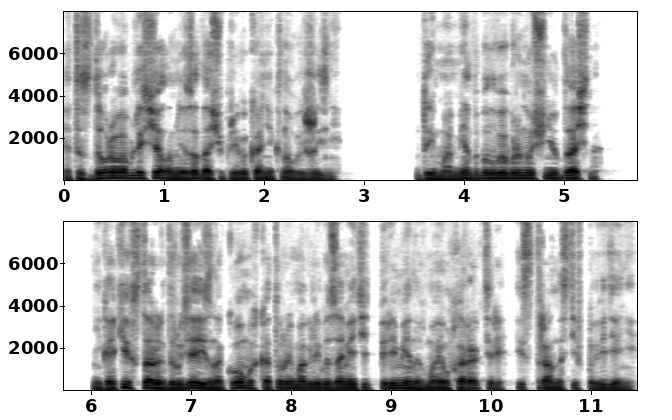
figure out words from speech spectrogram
Это здорово облегчало мне задачу привыкания к новой жизни. Да и момент был выбран очень удачно. Никаких старых друзей и знакомых, которые могли бы заметить перемены в моем характере и странности в поведении.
